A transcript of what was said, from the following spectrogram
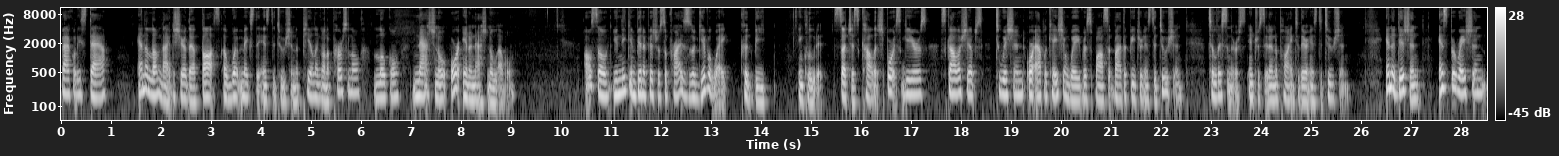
faculty, staff, and alumni to share their thoughts of what makes the institution appealing on a personal, local, national, or international level. Also, unique and beneficial surprises or giveaway could be included, such as college sports gears, scholarships, tuition, or application waivers sponsored by the featured institution to listeners interested in applying to their institution. In addition, inspiration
